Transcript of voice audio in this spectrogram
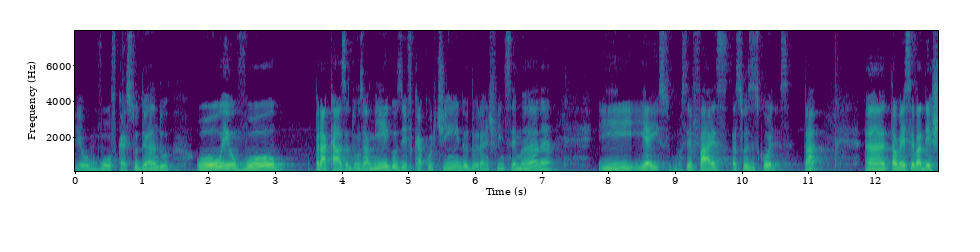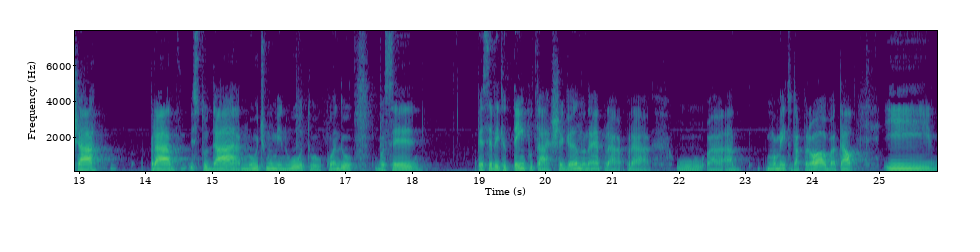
eu vou ficar estudando ou eu vou para casa de uns amigos e ficar curtindo durante o fim de semana. E, e é isso. Você faz as suas escolhas, tá? Uh, talvez você vá deixar para estudar no último minuto, quando você perceber que o tempo está chegando, né, para o a, a, momento da prova, tal. E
